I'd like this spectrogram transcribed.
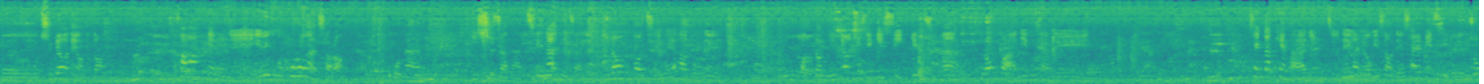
뭐 주변의 어떤 상황 때문에 예를 들면 코로나처럼 고난 이슈잖아 재난이잖아 이런 거 제외하고는 어떤 이변이 생길 수 있겠지만 그런 거 아니고서는 생각해 봐야 될 문제. 내가 여기서 내 삶의 질을 좀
